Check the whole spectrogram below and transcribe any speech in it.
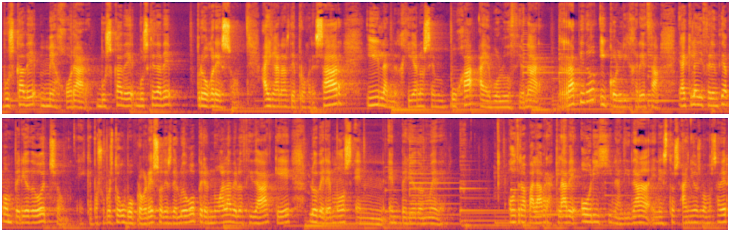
busca de mejorar, busca de, búsqueda de progreso. Hay ganas de progresar y la energía nos empuja a evolucionar rápido y con ligereza. Y aquí la diferencia con periodo 8, eh, que por supuesto hubo progreso desde luego, pero no a la velocidad que lo veremos en, en periodo 9. Otra palabra clave, originalidad. En estos años vamos a ver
